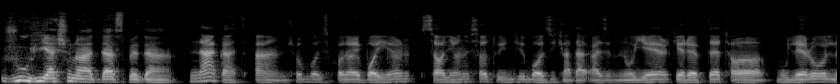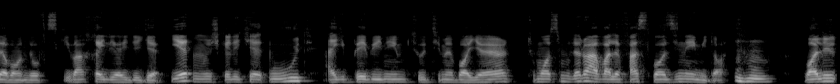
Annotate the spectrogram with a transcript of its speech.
روحیشون رو از دست بدن. نه قطعا. چون بازیکنهای بایرن سالیان سال تو این تیم بازی کردن از نویر گرفته تا مولر و لواندوفسکی و خیلی های دیگه. یه مشکلی که بود اگه ببینیم تو تیم بایرن توماس مولر رو اول فصل بازی نمی‌داد. ولی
